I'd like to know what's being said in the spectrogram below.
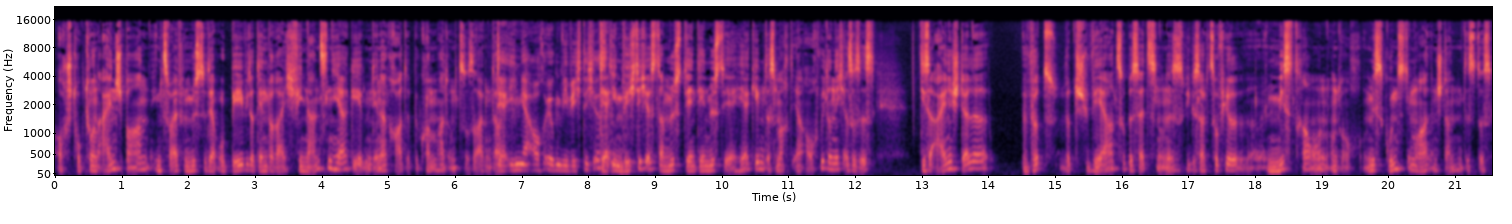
auch Strukturen einsparen. Im Zweifel müsste der OB wieder den Bereich Finanzen hergeben, den er gerade bekommen hat, um zu sagen, da, der ihm ja auch irgendwie wichtig ist. Der ihm wichtig ist, da müsste, den, den müsste er hergeben. Das macht er auch wieder nicht. Also es ist diese eine Stelle wird, wird schwer zu besetzen und es ist, wie gesagt, so viel Misstrauen und auch Missgunst im Rat entstanden, dass das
